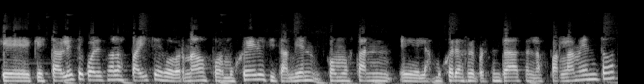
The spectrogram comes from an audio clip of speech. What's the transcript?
que, que, establece cuáles son los países gobernados por mujeres y también cómo están eh, las mujeres representadas en los parlamentos.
